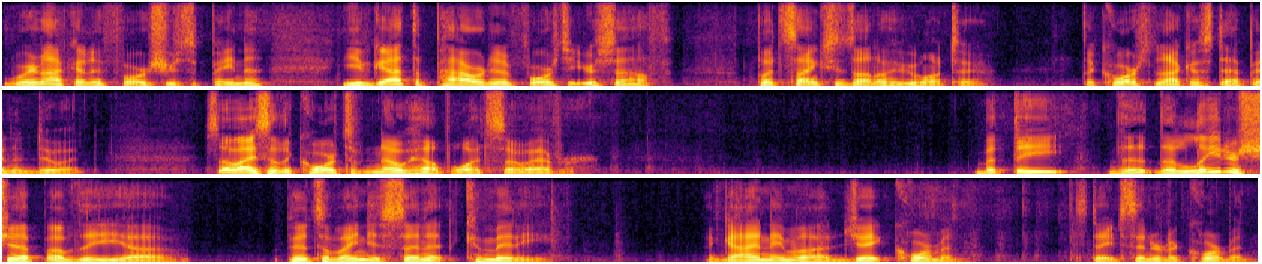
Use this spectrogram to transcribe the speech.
we're not going to enforce your subpoena. You've got the power to enforce it yourself. Put sanctions on them if you want to. The court's not going to step in and do it. So basically, the court's of no help whatsoever. But the, the, the leadership of the uh, Pennsylvania Senate committee, a guy named uh, Jake Corman, State Senator Corman,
